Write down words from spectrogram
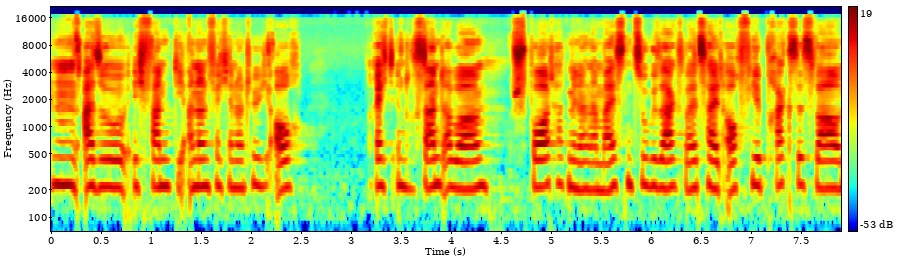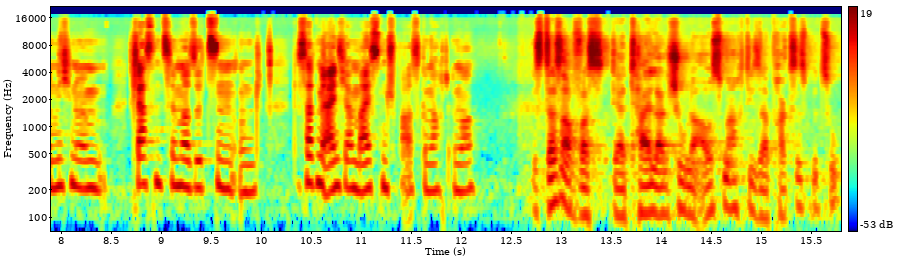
Hm, also ich fand die anderen Fächer natürlich auch recht interessant, aber Sport hat mir dann am meisten zugesagt, weil es halt auch viel Praxis war und nicht nur im Klassenzimmer sitzen und das hat mir eigentlich am meisten Spaß gemacht immer. Ist das auch, was der Teil an Schule ausmacht, dieser Praxisbezug?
